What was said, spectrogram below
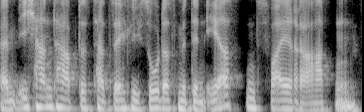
Ähm, ich handhabe das tatsächlich so, dass mit den ersten zwei Raten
